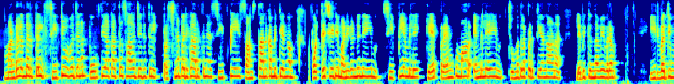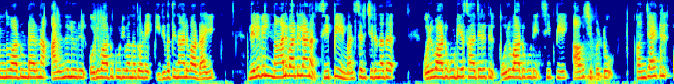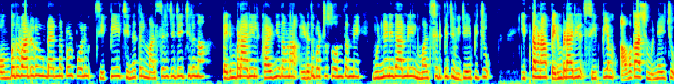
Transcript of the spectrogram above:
മണ്ഡലം തലത്തിൽ സീറ്റ് വിഭജനം പൂർത്തിയാക്കാത്ത സാഹചര്യത്തിൽ പ്രശ്നപരിഹാരത്തിന് സി പി ഐ സംസ്ഥാന കമ്മിറ്റി അംഗം പൊറ്റശ്ശേരി മണികണ്ഠനെയും സി പി എമ്മിലെ കെ പ്രേംകുമാർ എം എൽ എയും ചുമതലപ്പെടുത്തിയെന്നാണ് ലഭിക്കുന്ന വിവരം. ഇരുപത്തിമൂന്ന് വാർഡുണ്ടായിരുന്ന അലനല്ലൂരിൽ ഒരു വാർഡ് കൂടി വന്നതോടെ ഇരുപത്തിനാല് വാർഡായി. നിലവിൽ നാല് വാർഡിലാണ് സി മത്സരിച്ചിരുന്നത്. ഒരു വാർഡ് കൂടിയ സാഹചര്യത്തിൽ ഒരു വാർഡ് കൂടി സി പി ഐ ആവശ്യപ്പെട്ടു. പഞ്ചായത്തിൽ ഒമ്പത് വാർഡുകൾ ഉണ്ടായിരുന്നപ്പോൾ പോലും സി പി ഐ ചിഹ്നത്തിൽ മത്സരിച്ച് ജയിച്ചിരുന്ന പെരുമ്പടാരിയിൽ കഴിഞ്ഞ തവണ ഇടതുപക്ഷ സ്വതന്ത്രനെ മുന്നണി ധാരണയിൽ മത്സരിപ്പിച്ച് വിജയിപ്പിച്ചു. ഇത്തവണ പെരുമ്പടാരിയിൽ സി പി എം അവകാശം ഉന്നയിച്ചു.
